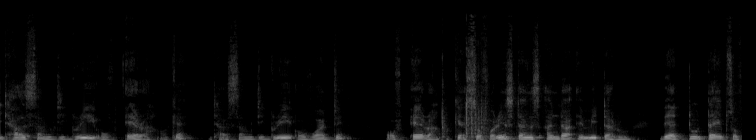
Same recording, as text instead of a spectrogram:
it has some degree of error okay? It has some degree of what? Of error okay? So for instance under a meter rule there are two types of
